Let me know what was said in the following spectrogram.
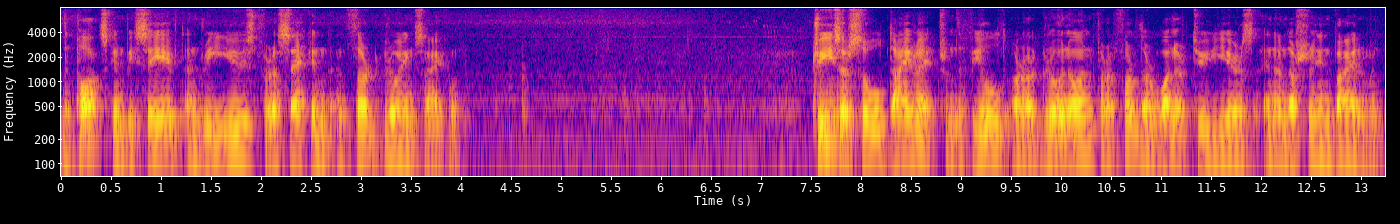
The pots can be saved and reused for a second and third growing cycle. Trees are sold direct from the field or are grown on for a further one or two years in a nursery environment.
